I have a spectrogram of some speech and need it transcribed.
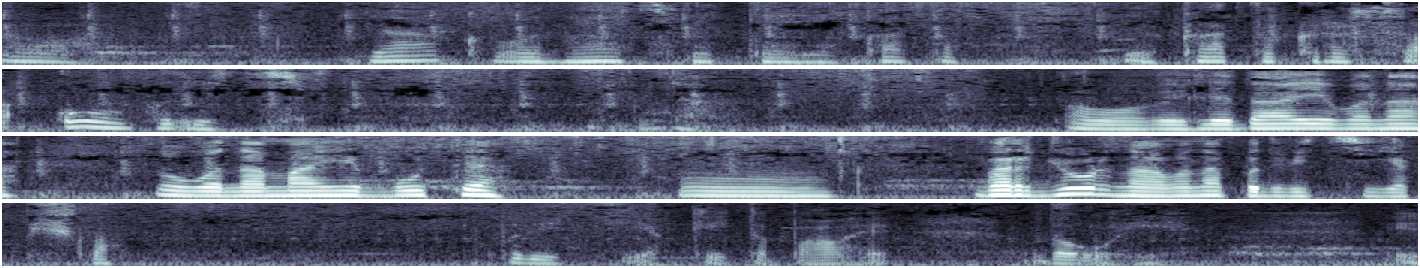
О, як вона цвете, яка то, яка то краса. О, дивіться. О, виглядає вона Ну, вона має бути м, бордюрна, а вона подивіться, як пішла. Подивіться, який то паги довгий. І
